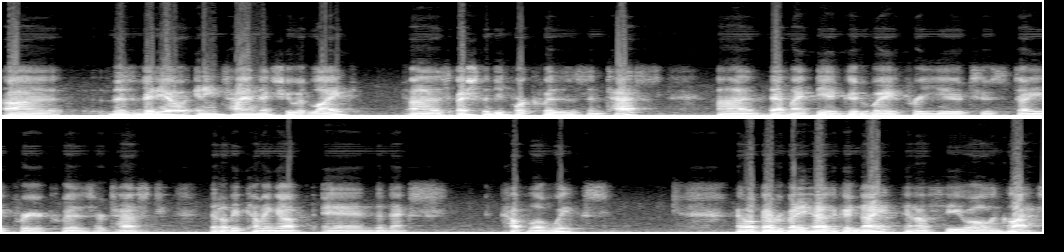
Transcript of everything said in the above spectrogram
uh, this video anytime that you would like, uh, especially before quizzes and tests. Uh, that might be a good way for you to study for your quiz or test that'll be coming up in the next couple of weeks. I hope everybody has a good night, and I'll see you all in class.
